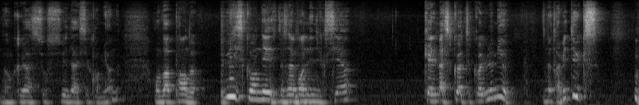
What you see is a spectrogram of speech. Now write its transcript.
Donc là, sur celui-là, c'est Chromium. On va prendre, puisqu'on est dans un monde linuxien, quelle mascotte colle le mieux? Notre ami Tux.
